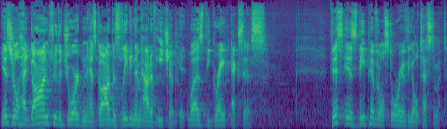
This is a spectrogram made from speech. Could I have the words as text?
Israel had gone through the Jordan as God was leading them out of Egypt. It was the great Exodus. This is the pivotal story of the Old Testament.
